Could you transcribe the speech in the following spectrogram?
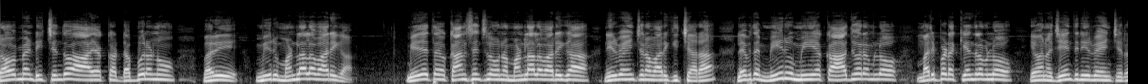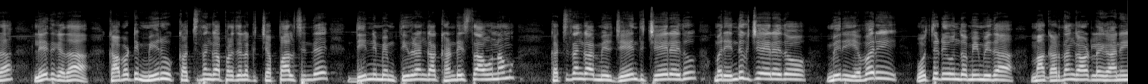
గవర్నమెంట్ ఇచ్చిందో ఆ యొక్క డబ్బులను మరి మీరు మండలాల వారీగా మీదైతే ఏదైతే ఉన్న మండలాల వారీగా నిర్వహించిన వారికి ఇచ్చారా? లేకపోతే మీరు మీ యొక్క ఆధ్వర్యంలో మరిపడ కేంద్రంలో ఏమైనా జయంతి నిర్వహించారా లేదు కదా. కాబట్టి మీరు ఖచ్చితంగా ప్రజలకు చెప్పాల్సిందే దీన్ని మేము తీవ్రంగా ఖండిస్తూ ఉన్నాము. ఖచ్చితంగా మీరు జయంతి చేయలేదు. మరి ఎందుకు చేయలేదో మీరు ఎవరి ఒత్తిడి ఉందో మీ మీద మాకు అర్థం కావట్లేదు కానీ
